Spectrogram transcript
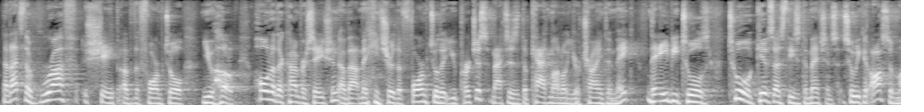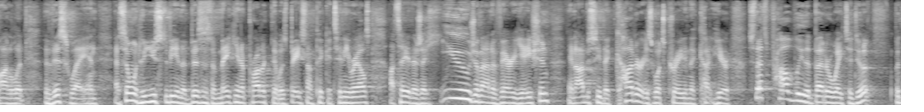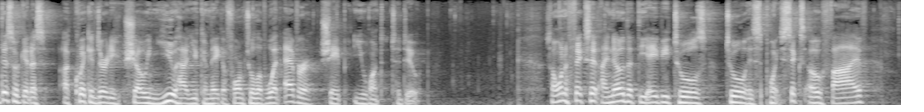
Now that's the rough shape of the form tool, you hope. Whole other conversation about making sure the form tool that you purchase matches the CAD model you're trying to make. The AB Tools tool gives us these dimensions, so we can also model it this way. And as someone who used to be in the business of making a product that was based on Picatinny rails, I'll tell you there's a huge amount of variation, and obviously the cutter is what's creating the cut here. So that's probably the better way to do it, but this will get us a quick and dirty showing you how you can make a form tool of whatever shape you want to do. So I want to fix it. I know that the AB Tools tool is 0.605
